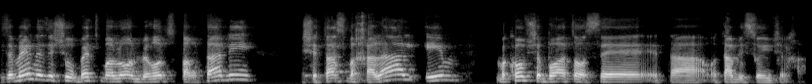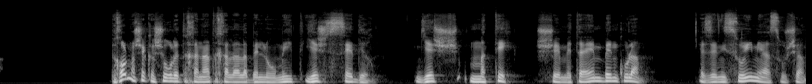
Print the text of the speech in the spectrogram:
זה מעין איזשהו בית מלון מאוד ספרטני, שטס בחלל עם מקום שבו אתה עושה את אותם ניסויים שלך. בכל מה שקשור לתחנת החלל הבינלאומית, יש סדר, יש מטה שמתאם בין כולם. איזה ניסויים יעשו שם,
